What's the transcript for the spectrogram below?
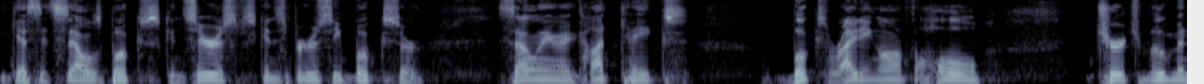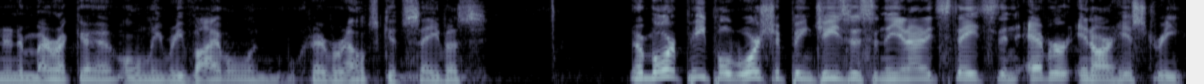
I guess it sells books. Conspiracy, books are selling like hotcakes. Books writing off the whole church movement in America, only revival and whatever else could save us. There are more people worshiping Jesus in the United States than ever in our history.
